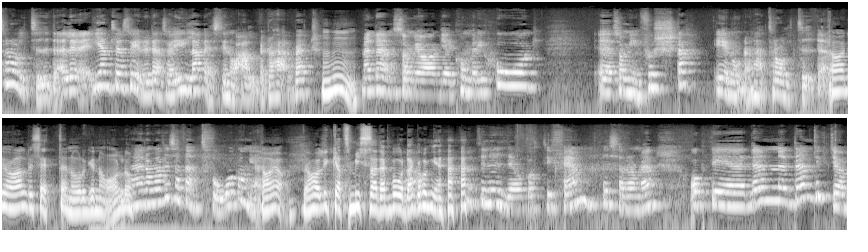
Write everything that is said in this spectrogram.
Trolltiden. Eller egentligen så är det den som jag gillar bäst, det är nog Albert och Herbert. Mhm. Men den som jag kommer ihåg eh, som min första är nog den här Trolltiden. Ja, jag har aldrig sett den original då. Nej, de har visat den två gånger. Ja, ja. Jag har lyckats missa den båda gångerna. 79 och 85 visade de den. Och det, den, den tyckte jag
